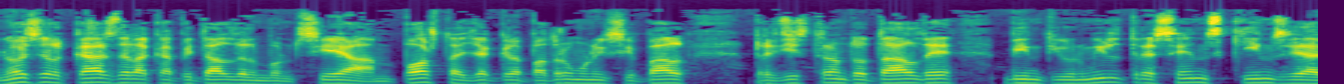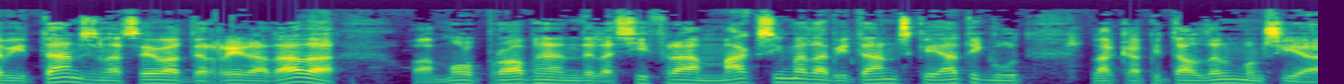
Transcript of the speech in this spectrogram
No és el cas de la capital del Montsià, Amposta, ja que el padró municipal registra un total de 21.315 habitants en la seva darrera dada, a molt prop de la xifra màxima d'habitants que ha tingut la capital del Montsià,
